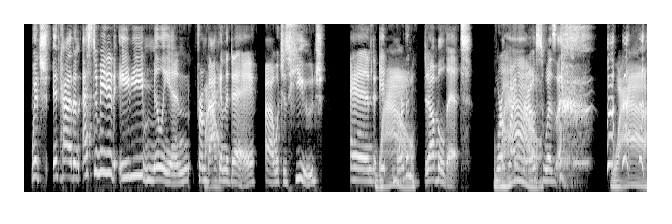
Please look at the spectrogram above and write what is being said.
which it had an estimated 80 million from back in the day, uh, which is huge. And it more than doubled it. Worldwide Wow. gross was wow.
